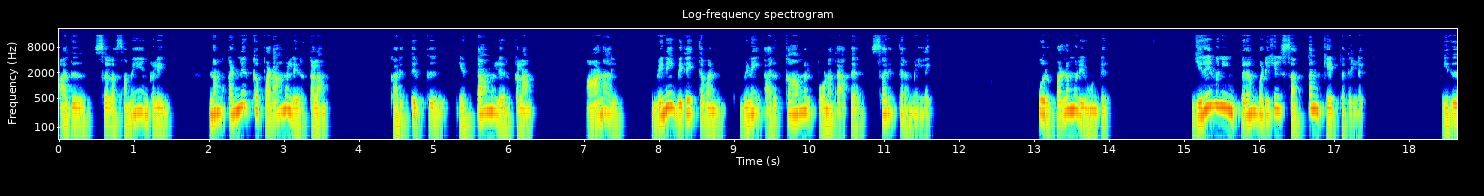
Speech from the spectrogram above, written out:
அது சில சமயங்களில் நம் கண்ணிற்கு படாமல் இருக்கலாம். கருத்திற்கு எட்டாமல் இருக்கலாம். ஆனால் வினை விதைத்தவன் வினை அறுக்காமல் போனதாக சரித்திரமில்லை ஒரு பழமொழி உண்டு. இறைவனின் பிறம்படியில் சத்தம் கேட்பதில்லை. இது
